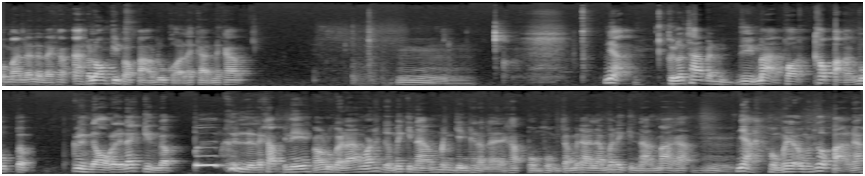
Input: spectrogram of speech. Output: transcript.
ประมาณนั้นนะครับอะลองกินเปล่าๆดูก่อนแล้วกันนะครับ อืม เนี่ย คือรสชาติมันดีมากพอเข้าปากปุ๊บแบบกลิ่นออกเลยได้กลิ่นแบบปื๊ดขึ้นเลยนะครับทีนี้ลองดูกันนะว่าถ้าเกิดไม่กินน้ำมันเย็นขนาดไหนนะครับผมผมจำไม่ได้แล้วไม่ได้กินนานมากอะเนี่ยผมพยายามเอามันทั่วปากนะ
